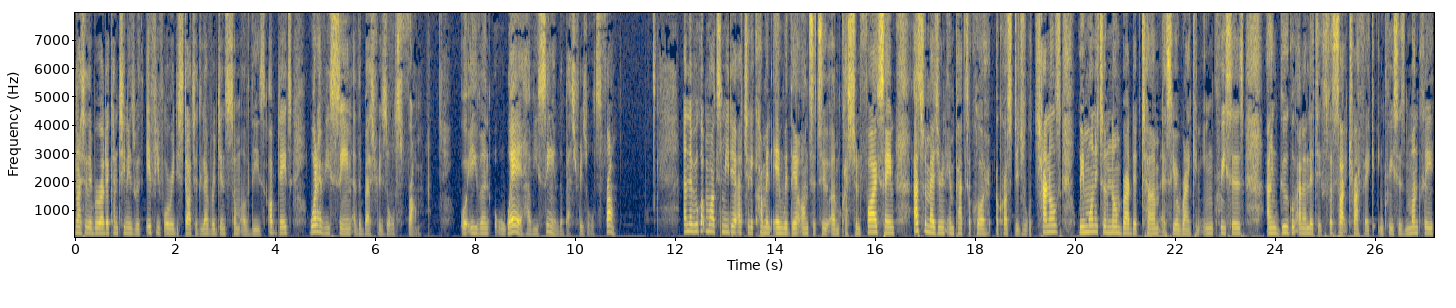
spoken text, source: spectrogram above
Natalie Beretta continues with, if you've already started leveraging some of these updates, what have you seen the best results from? Or even where have you seen the best results from? And then we've got Marks Media actually coming in with their answer to um, question five, saying, as for measuring impact across, across digital channels, we monitor non-branded term SEO ranking increases and Google Analytics for site traffic increases monthly,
